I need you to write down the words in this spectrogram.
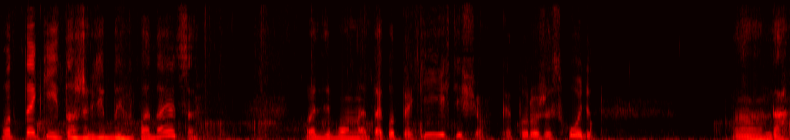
вот такие тоже грибы попадаются. Вроде бы он так вот такие есть еще, которые уже сходят. А, да.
